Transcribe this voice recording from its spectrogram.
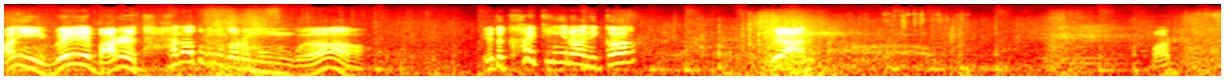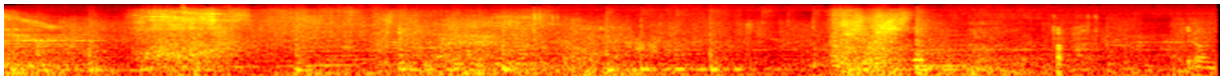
아니 왜 말을 다 하나도 못 알아먹는 거야? 얘들 카이팅이라니까? 왜안 덮어. 이러면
